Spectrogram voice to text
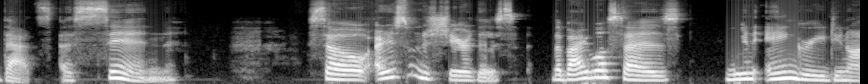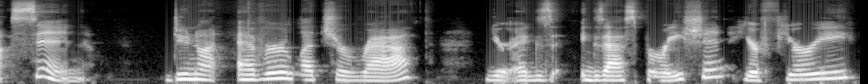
That's a sin. So, I just want to share this. The Bible says, When angry, do not sin. Do not ever let your wrath, your ex- exasperation, your fury,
